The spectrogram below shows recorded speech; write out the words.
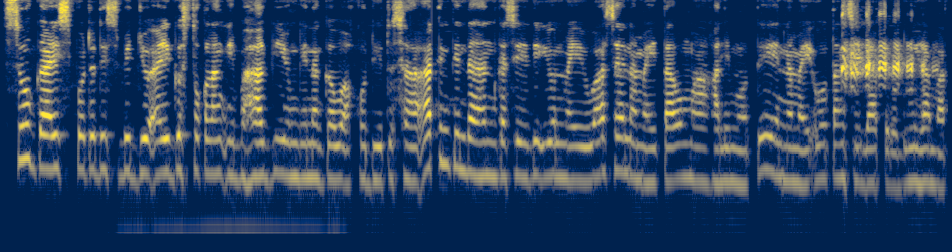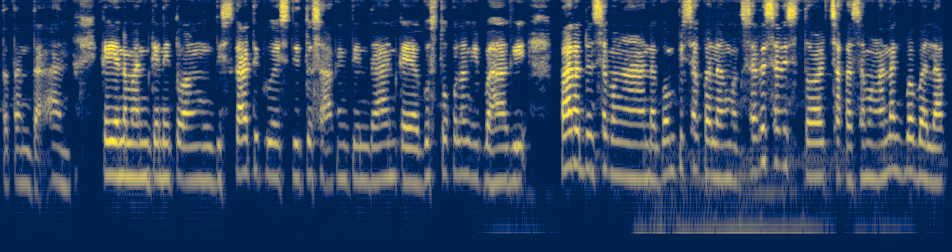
So guys, for today's video ay gusto ko lang ibahagi yung ginagawa ko dito sa ating tindahan kasi di yun may iwasan na may taong makakalimutin na may utang sila pero di nila matatandaan. Kaya naman ganito ang diskarte ko guys dito sa aking tindahan kaya gusto ko lang ibahagi para dun sa mga nag-umpisa pa lang magsari-sari store tsaka sa mga nagbabalak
